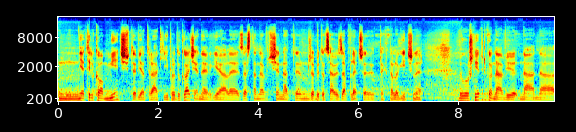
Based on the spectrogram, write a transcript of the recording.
mm, nie tylko mieć te wiatraki i produkować energię, ale zastanowić się nad tym, żeby to całe zaplecze technologiczne było już nie tylko na, na, na,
